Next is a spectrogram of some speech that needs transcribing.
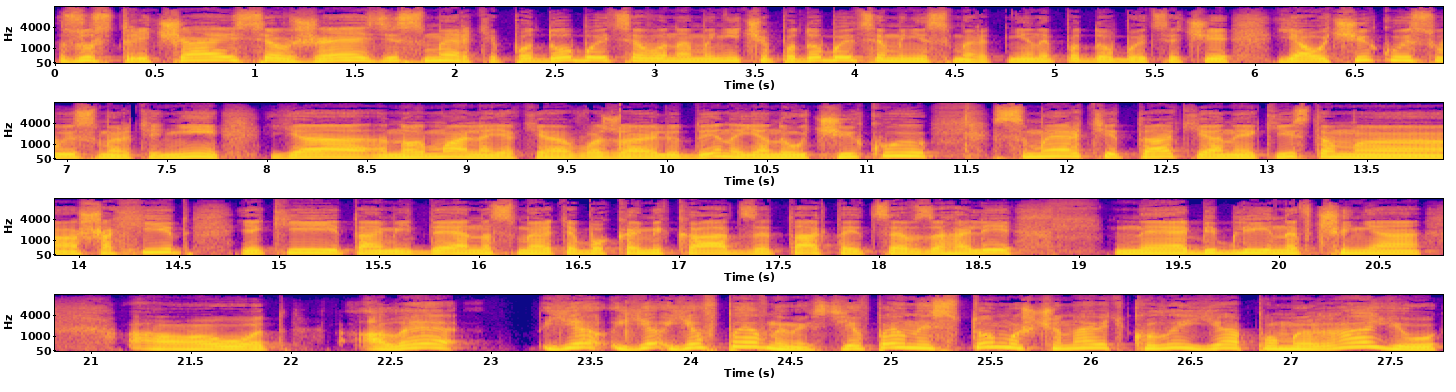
зустрічаюся вже зі смерті. Подобається вона мені, чи подобається мені смерть? Ні, не подобається. Чи я очікую свої смерті? Ні, я нормальна, як я вважаю, людина. Я не очікую смерті, так, я не якийсь там шахід, який там йде на смерть або камікадзе, так, та й це взагалі взагалі не біблійне вчення. От. Але є, є, є впевненість, є впевненість в тому, що навіть коли я помираю,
